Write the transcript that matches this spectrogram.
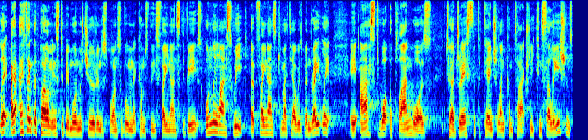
let, I, I think the Parliament needs to be more mature and responsible when it comes to these finance debates. Only last week at Finance Committee, I was been rightly uh, asked what the plan was to address the potential income tax reconciliations.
